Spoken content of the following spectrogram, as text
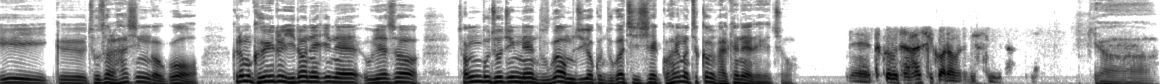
이 그 조사를 하신 거고 그러면 그 일을 이뤄내기 내 위해서 정부 조직 내 누가 움직였고 누가 지시했고 하는 건 특검이 밝혀내야 되겠죠. 네, 특검이 잘 하실 거라고 믿습니다. 야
